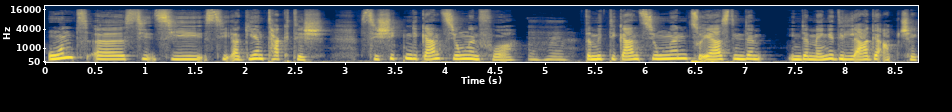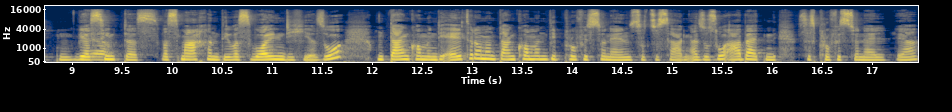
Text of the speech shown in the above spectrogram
und äh, sie, sie, sie agieren taktisch. Sie schicken die ganz Jungen vor, damit die ganz Jungen zuerst in der, in der Menge die Lage abchecken. Wer Ja. sind das? Was machen die? Was wollen die hier so? Und dann kommen die Älteren und dann kommen die Professionellen sozusagen. Also so arbeiten, die. es ist professionell, ja.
